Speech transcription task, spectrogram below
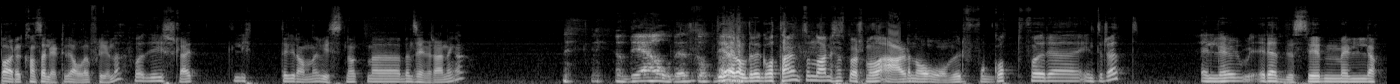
bare kansellerte de alle flyene. For de sleit lite grann visstnok med bensinregninga. Ja, det er aldri et godt Det er aldri et godt tegn. Så nå er liksom spørsmålet er det nå over for godt for uh, Interjet. Eller reddes de melak-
